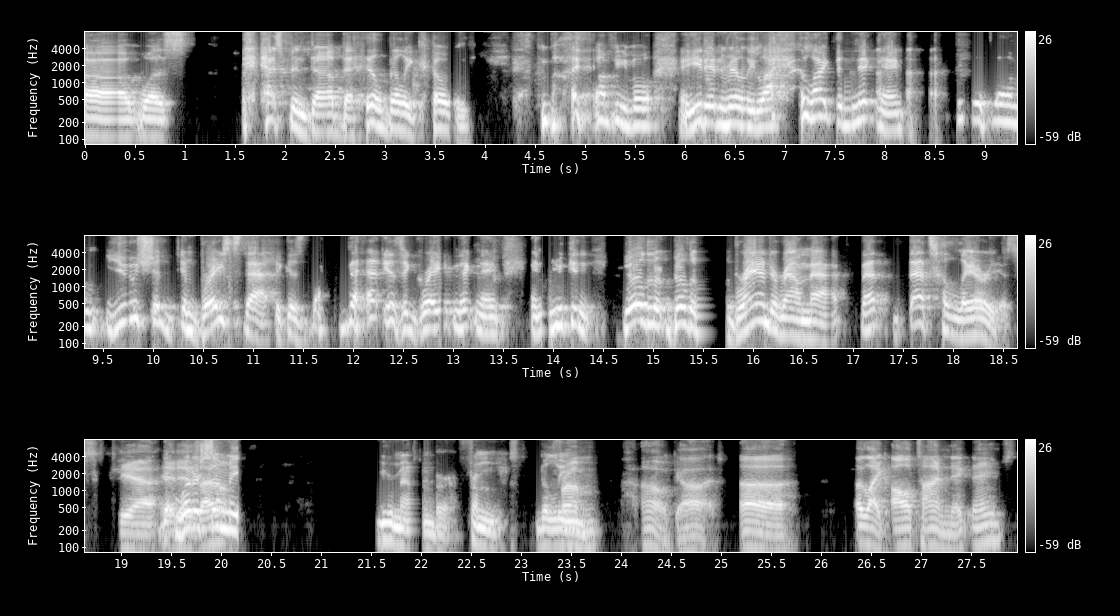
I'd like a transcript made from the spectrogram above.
uh, was has been dubbed the hillbilly Kobe by some people, and he didn't really like like the nickname. Um, you should embrace that because that is a great nickname, and you can build a, build a brand around that. That that's hilarious. Yeah. what is. are some you remember from the league? from? Oh God. Uh, like all time nicknames.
